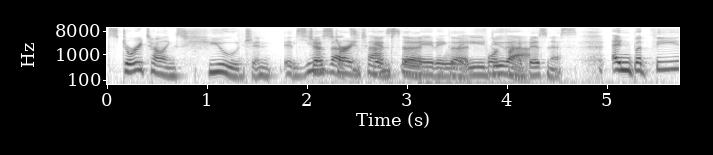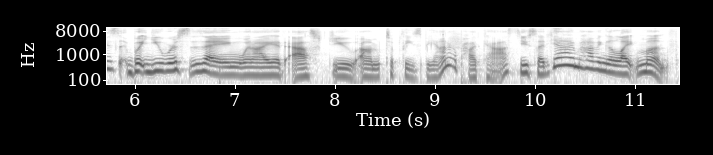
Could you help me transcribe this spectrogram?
storytelling's huge and it's Yeah, just starting to get into the, the that you do forefront that. of business And but these, but you were saying when I had asked you um, to please be on our podcast, you said, "Yeah, I'm having a light month."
